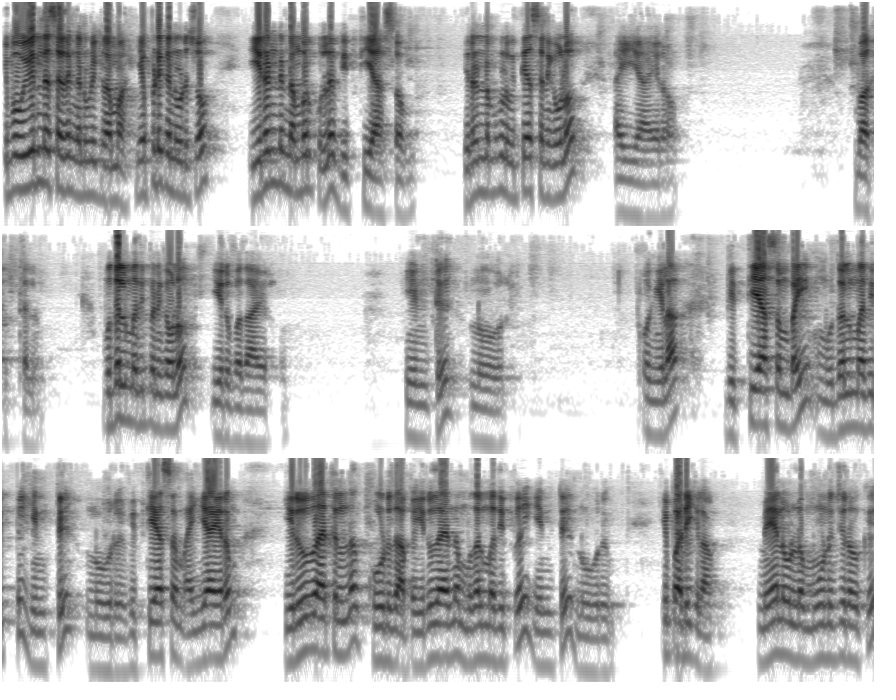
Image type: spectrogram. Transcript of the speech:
இப்போ உயர்ந்த சதவீதம் கண்டுபிடிக்கலாமா? எப்படி கண்டுபிடிச்சோம்? இரண்டு நம்பருக்குள்ள வித்தியாசம். இரண்டு நம்பருக்குள்ள வித்தியாசம் எனக்கு எவ்வளோ? ஐயாயிரம். வகுத்தல். முதல் மதிப்பு எனக்கு எவ்வளோ? இருபதாயிரம். இன்ட்டு நூறு. ஓகேங்களா? வித்தியாசம் பை முதல் மதிப்பு இன்ட்டு நூறு. வித்தியாசம் ஐயாயிரம் இருபதாயிரத்துல இருந்தால் கூடுது. அப்போ இருபதாயிரம் தான் முதல் மதிப்பு இன்ட்டு நூறு. இப்போ அடிக்கலாம். மேலே உள்ள மூணு ஜீரோவுக்கு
